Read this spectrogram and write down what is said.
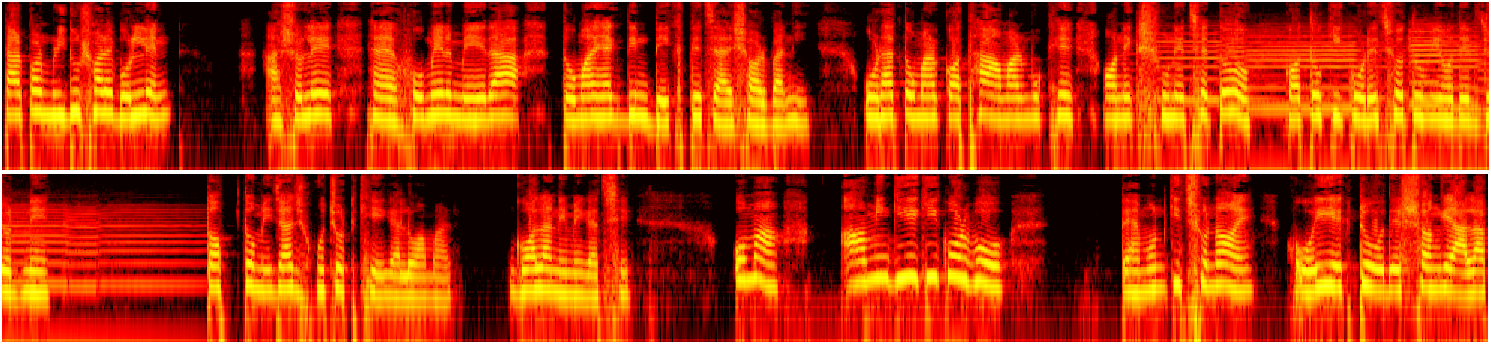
তারপর মৃদু স্বরে বললেন, আসলে হ্যাঁ হোমের মেয়েরা তোমায় একদিন দেখতে চায়, সর্বাণী। ওরা তোমার কথা আমার মুখে অনেক শুনেছে তো, কত কি করেছ তুমি ওদের জন্যে? তপ্ত মেজাজ হোঁচট খেয়ে গেল আমার। গলা নেমে গেছে। ওমা আমি গিয়ে কি করব? তেমন কিছু নয় ওই একটু ওদের সঙ্গে আলাপ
